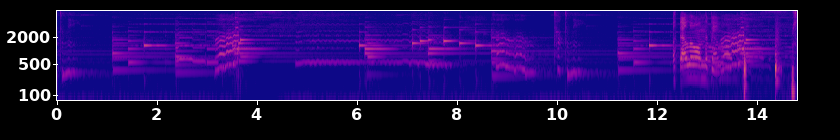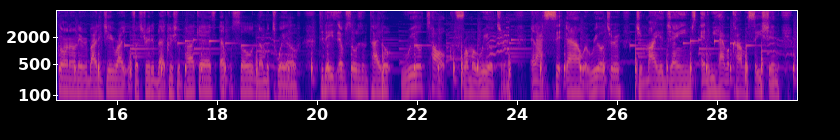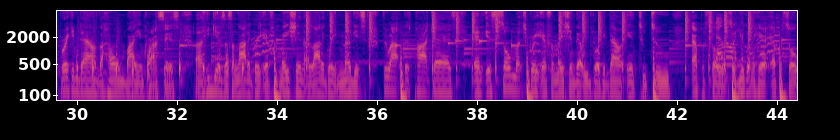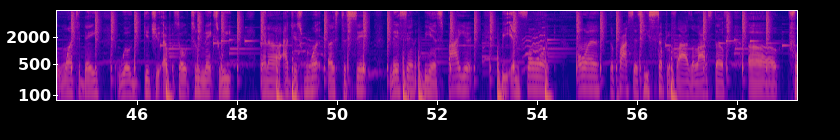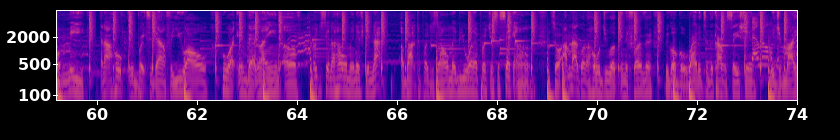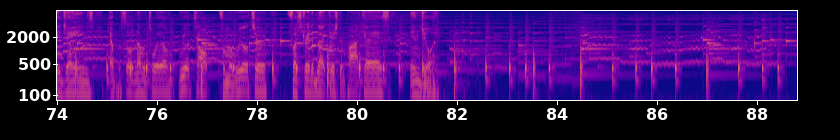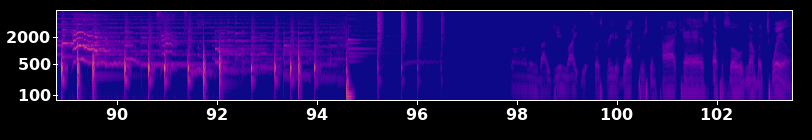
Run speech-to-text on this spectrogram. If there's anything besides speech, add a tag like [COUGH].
Talk to me. Talk to me. Othello on the beat. What's going on, everybody? Jay Wright with Frustrated Black Christian Podcast, episode number 12. Today's episode is entitled Real Talk from a Realtor. And I sit down with Realtor Jamiah James and we have a conversation breaking down the home buying process. Uh, he gives us a lot of great information, a lot of great nuggets throughout this podcast. And it's so much great information that we broke it down into two episodes. So you're going to hear episode one today. We'll get you episode two next week. And uh, I just want us to sit, listen, be inspired, be informed on the process. He simplifies a lot of stuff uh, for me, and I hope it breaks it down for you all who are in that lane of purchasing a home. And if you're not about to purchase a home, maybe you want to purchase a second home. So I'm not going to hold you up any further. We're going to go right into the conversation with Jamiah James, episode number 12, Real Talk from a Realtor, Frustrated Black Christian Podcast. Enjoy. With Frustrated Black Christian Podcast, episode number 12.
